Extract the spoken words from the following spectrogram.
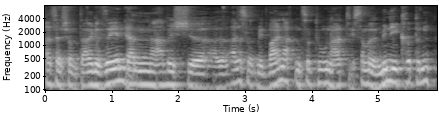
Hast ja schon Teil gesehen, dann habe ich äh, also alles, was mit Weihnachten zu tun hat. Ich sammle Mini-Krippen.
